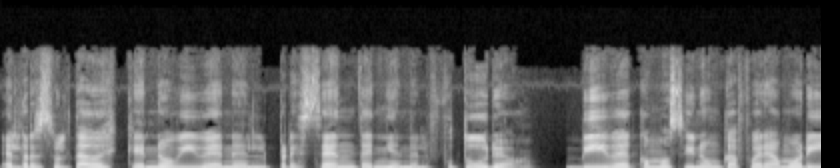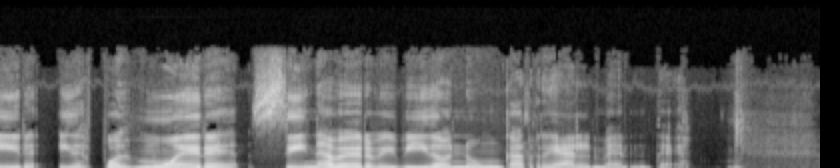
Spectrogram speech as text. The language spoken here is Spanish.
El resultado es que no vive en el presente ni en el futuro. Vive como si nunca fuera a morir y después muere sin haber vivido nunca realmente.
